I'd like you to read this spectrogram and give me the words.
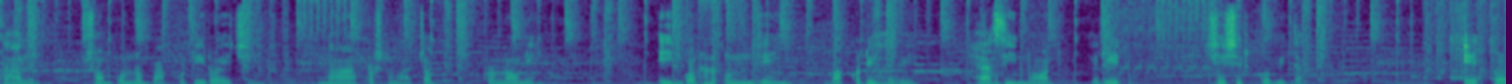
তাহলে সম্পূর্ণ বাক্যটি রয়েছে। না, প্রশ্নবাচক প্রণাউনে এই গঠন অনুযায়ী বাক্যটি হবে হ্যাজ হি নট, রিড শেষের কবিতা। এরপর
